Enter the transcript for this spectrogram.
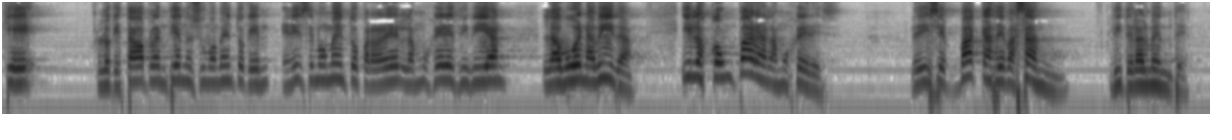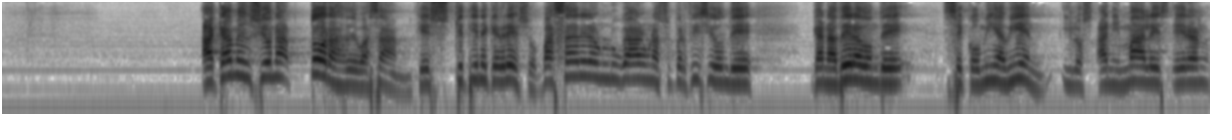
que lo que estaba planteando en su momento, que en, ese momento para él las mujeres vivían la buena vida, y los comparan las mujeres. Le dice, vacas de Bazán, literalmente. Acá menciona toras de Bazán, que, es, que tiene que ver eso. Bazán era un lugar, una superficie donde ganadera donde se comía bien y los animales eran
